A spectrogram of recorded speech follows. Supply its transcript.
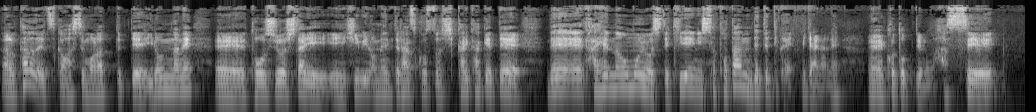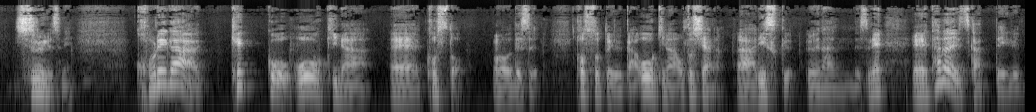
あの、ただで使わせてもらってて、いろんなね、えー、投資をしたり、日々のメンテナンスコストをしっかりかけて、で、大変な思いをして綺麗にした途端出てってくれ、みたいなね、えー、ことっていうのが発生するんですね。これが結構大きな、えー、コストです。コストというか大きな落とし穴、リスクなんですね。えー、ただで使っている、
